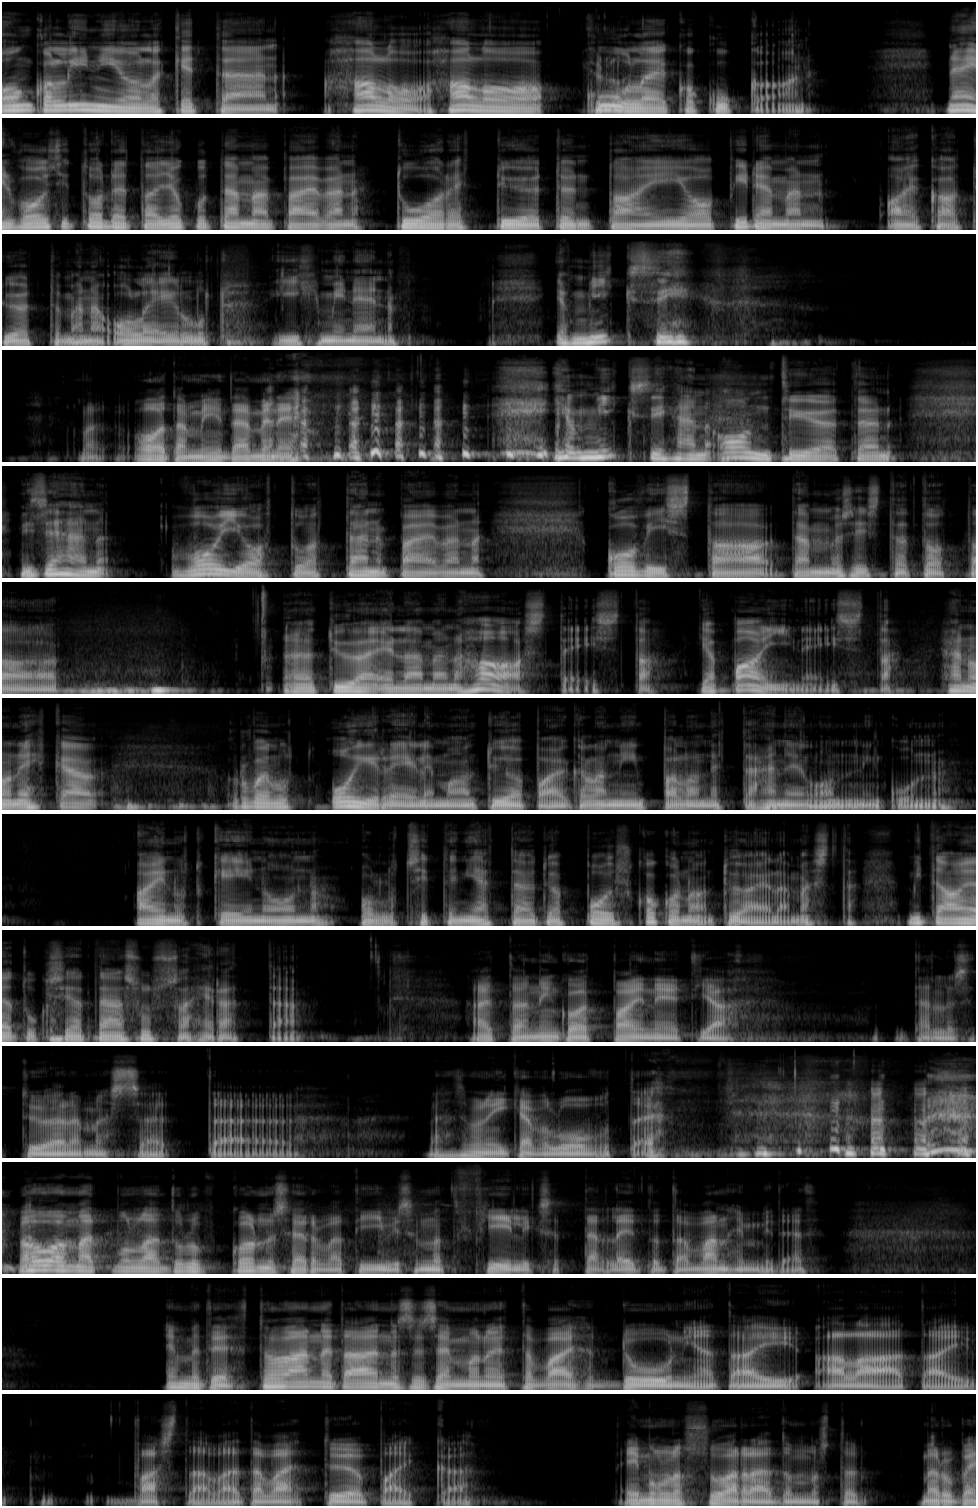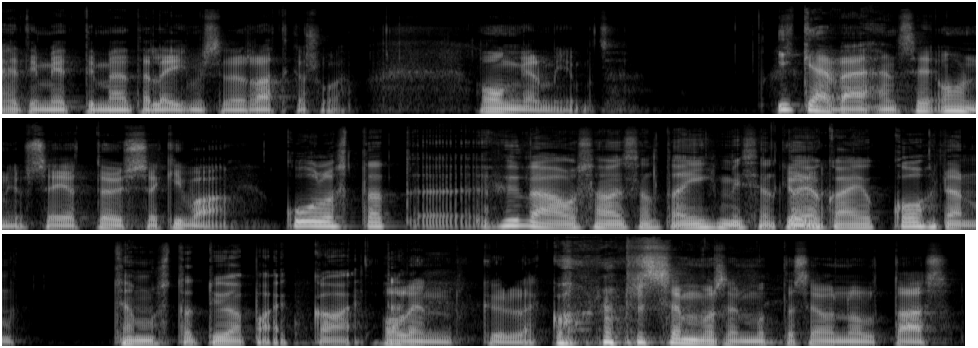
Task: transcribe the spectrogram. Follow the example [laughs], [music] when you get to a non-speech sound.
Onko linjoilla ketään? Haloo, haloo, kuuleeko kukaan? Näin voisi todeta joku tämän päivän tuore työtön tai jo pidemmän aikaa työttömänä oleillut ihminen. Ja miksi, Mä ootan, mihin tämä menee. [laughs] ja miksi hän on työtön, niin sehän voi johtua tämän päivän kovista tämmöisistä tota, työelämän haasteista ja paineista. Hän on ehkä ruvennut oireilemaan työpaikalla niin paljon, että hänellä on niin kuin ainut keino on ollut sitten jättäytyä pois kokonaan työelämästä. Mitä ajatuksia tämä sussa herättää? Haittaa niin kovat paineet ja tällaiset työelämässä, että vähän semmoinen ikävä luovuttaja. [laughs] Mä huomaan, että mulla on tullut konservatiivisemmat fiilikset tälleen tota vanhemmiten. En mä tiedä, tuohon annetaan aina se semmoinen, että vaihda duunia tai alaa tai vastaavaa tai vaihda työpaikkaa. Ei mulla ole suoraan tuommoista, mä rupean heti miettimään tälle ihmiselle ratkaisua ongelmiin, mutta ikäväähän se on, jos ei ole töissä kivaa. Kuulostat äh, hyväosaiselta ihmiseltä, Kyllä. joka ei ole kohdannut semmoista työpaikkaa. Että Olen kyllä kohdannut [laughs] semmoisen, mutta se on ollut taas,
